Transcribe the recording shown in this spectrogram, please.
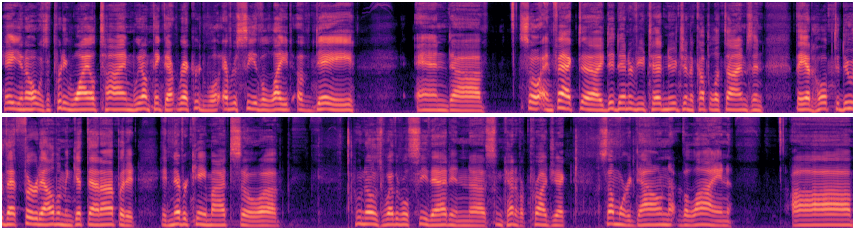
hey, you know, it was a pretty wild time. We don't think that record will ever see the light of day. And uh, so, in fact, uh, I did interview Ted Nugent a couple of times, and they had hoped to do that third album and get that out, but it, it never came out. So, uh, who knows whether we'll see that in uh, some kind of a project somewhere down the line. Uh,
